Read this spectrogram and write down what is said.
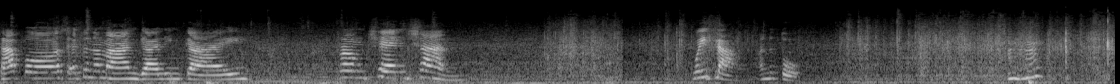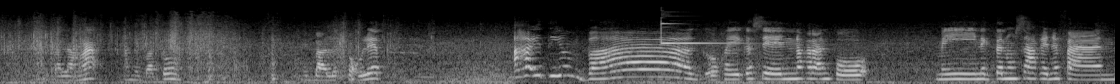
Tapos, ito naman, galing kay from Chen Chan. Wait lang. Ano to? Mhm. Teka lang nga. Ano ba to? May balot pa ulit. Ah, ito yung bag. Okay, kasi nung nakaraan po, may nagtanong sa akin na fan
